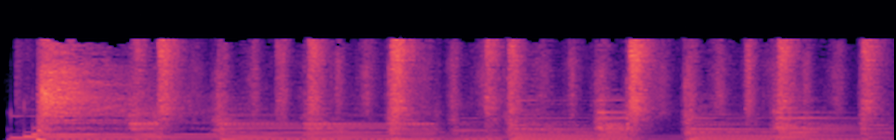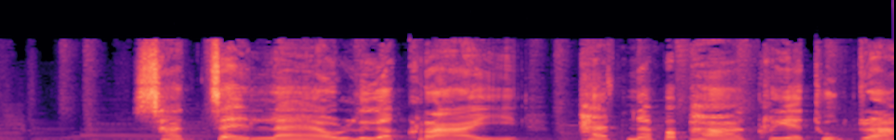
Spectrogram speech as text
ชัดเจนแล้วเลือกใคร แพทนปภาเคลียร์ทุกดรา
